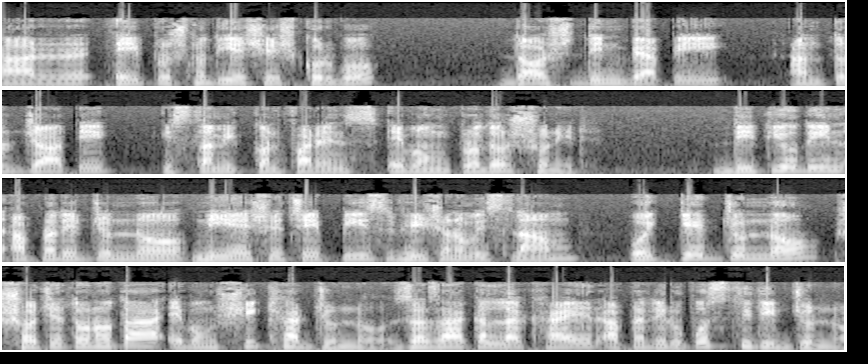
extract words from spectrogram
আর এই প্রশ্ন দিয়ে শেষ করব। দশ দিন ব্যাপী আন্তর্জাতিক ইসলামিক কনফারেন্স এবং প্রদর্শনীর। দ্বিতীয় দিন আপনাদের জন্য নিয়ে এসেছে পিস ভিশন অব ইসলাম। ঐক্যের জন্য, সচেতনতা এবং শিক্ষার জন্য। জাজাকাল্লা খায়ের আপনাদের উপস্থিতির জন্য।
